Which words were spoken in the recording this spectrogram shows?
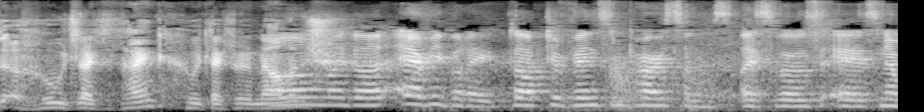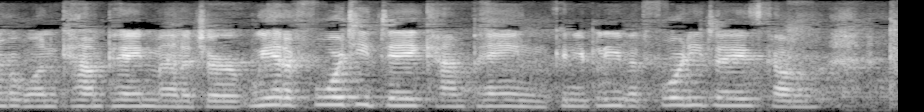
who would you like to thank? Who would you like to acknowledge? Oh my God, everybody. Dr. Vincent Parsons, I suppose, is number one campaign manager. We had a 40 day campaign. Can you believe it? 40 days, Colin.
